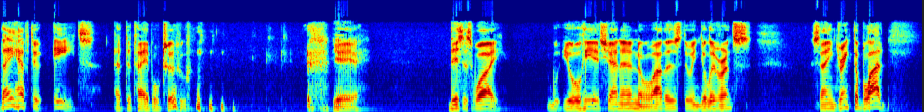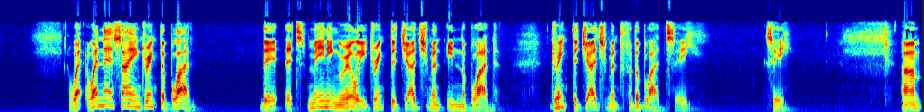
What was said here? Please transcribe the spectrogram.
they have to eat at the table too. yeah. This is why you'll hear Shannon or others doing deliverance saying, drink the blood. When they're saying drink the blood, it's meaning really drink the judgment in the blood. Drink the judgment for the blood, see? See? Um,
